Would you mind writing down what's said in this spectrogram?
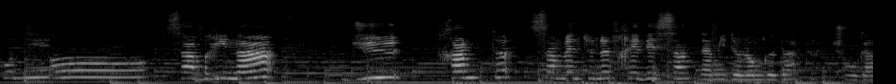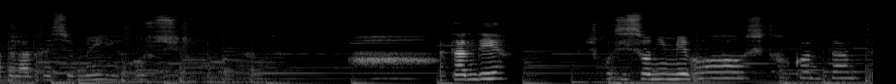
connais. Oh, Sabrina 30 129 Rédescent, une amie de longue date. Je regarde l'adresse mail. Oh, je suis trop contente. Oh, attendez, je crois que c'est son numéro. Oh, je suis trop contente.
